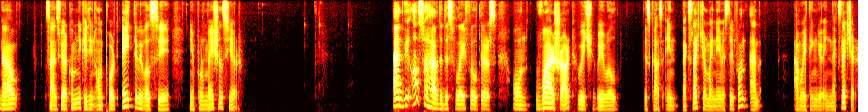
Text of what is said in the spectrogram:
now since we are communicating on port 80 we will see informations here and we also have the display filters on Wireshark, which we will discuss in next lecture. My name is Stefan and I'm waiting you in next lecture.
